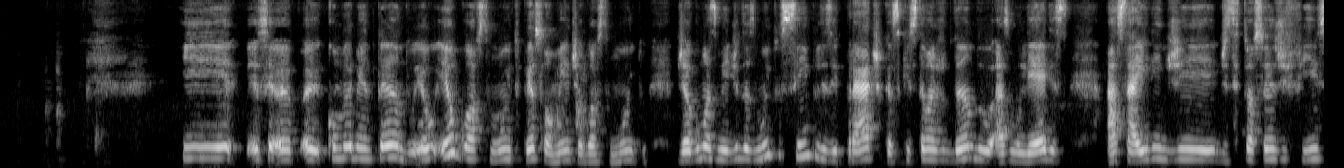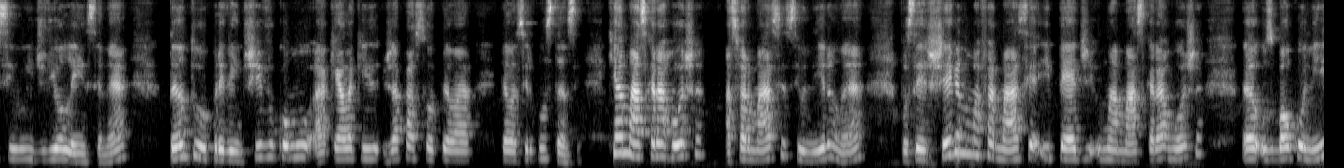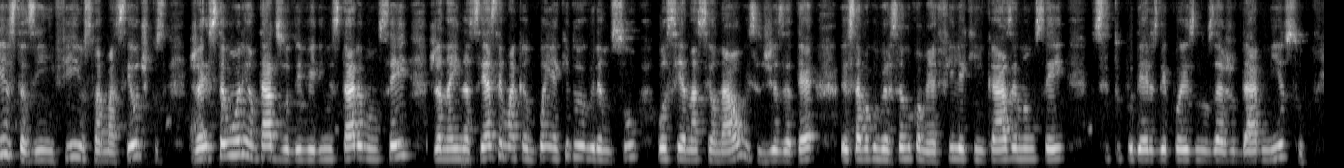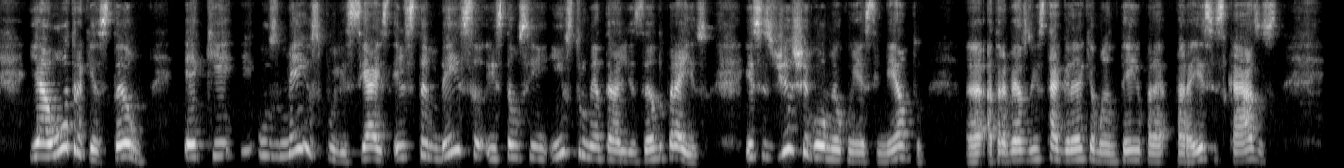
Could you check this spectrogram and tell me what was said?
E eh, eh, complementando, eu, eu gosto muito, pessoalmente, eu gosto muito de algumas medidas muito simples e práticas que estão ajudando as mulheres a saírem de, de situações difíceis e de violência, né? Tanto preventivo como aquela que já passou pela, pela circunstância, que é a máscara roxa. As farmácias se uniram, né? Você chega numa farmácia e pede uma máscara roxa, uh, os balconistas e, enfim, os farmacêuticos já estão orientados, ou deveriam estar, eu não sei, Janaína, se essa é uma campanha aqui do Rio Grande do Sul ou se é nacional. Esses dias até eu estava conversando com a minha filha aqui em casa, eu não sei se tu puderes depois nos ajudar nisso. E a outra questão é que os meios policiais, eles também estão se instrumentalizando para isso. Esses dias chegou ao meu conhecimento, uh, através do Instagram que eu mantenho para, para esses casos,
